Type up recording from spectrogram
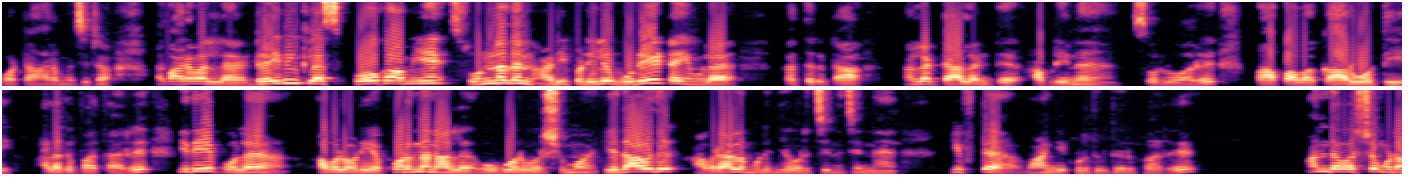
ஓட்ட ஆரம்பிச்சிட்டா. அது பரவாயில்ல டிரைவிங் கிளாஸ் போகாமையே சொன்னதன் அடிப்படையில் ஒரே டைமில் கற்றுக்கிட்டா நல்ல டேலண்ட்டு அப்படின்னு சொல்லுவார். பாப்பாவை கார் ஓட்டி அழகு பார்த்தாரு. இதே போல் அவளுடைய பிறந்த நாள் ஒவ்வொரு வருஷமும் ஏதாவது அவரால் முடிஞ்ச ஒரு சின்ன சின்ன கிஃப்டை வாங்கி கொடுத்துக்கிட்டு இருப்பார். அந்த வருஷம் கூட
